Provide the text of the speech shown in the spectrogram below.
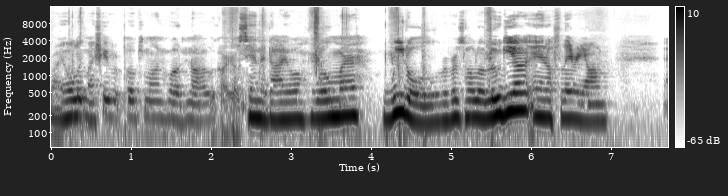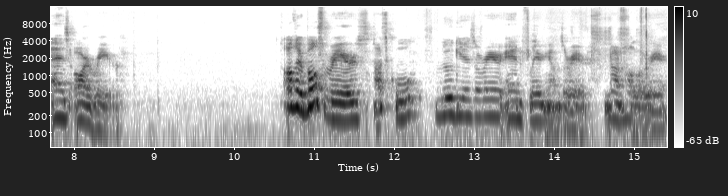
Rhyholic, my favorite Pokemon, well, not Lucario, Sandile, Wilmer, Weedle, Reverse Hollow Lugia, and a Flareon as our rare. Oh, they're both rares. That's cool. Lugia is a rare and Flareon's a rare. Not a hollow rare.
